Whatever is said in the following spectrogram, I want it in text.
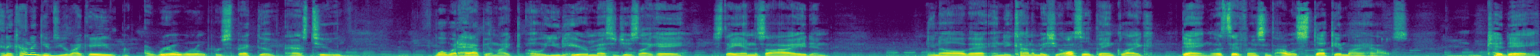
And it kind of gives you like a, a real world perspective as to what would happen. Like, oh, you'd hear messages like, hey, stay inside and, you know, all that. And it kind of makes you also think, like, dang, let's say, for instance, I was stuck in my house today.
